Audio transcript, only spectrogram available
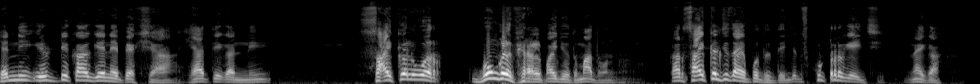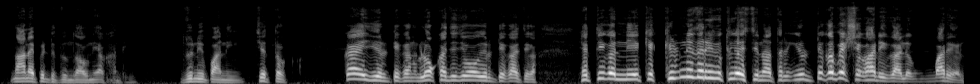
ह्यांनी इर्टिका घेण्यापेक्षा ह्या तिघांनी सायकलवर बोंगळ फिरायला पाहिजे होतं माझं म्हणणं कारण सायकलचीच आहे पद्धत त्यांच्यात स्कूटर घ्यायची. नाही का? नाण्यापेटीतून जाऊन एखादी जुनी पाणी चेतक काय इर्टिका लोकांच्या जेव्हा इर्टिका असते का? ह्या तिघांनी एक एक किडनी जरी विकली असती ना तर इरटेकापेक्षा गाडी गाडी भारी आलं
